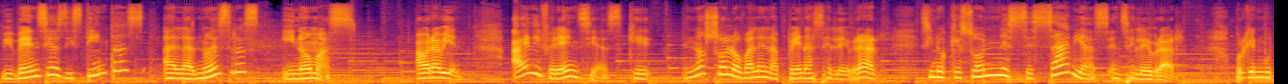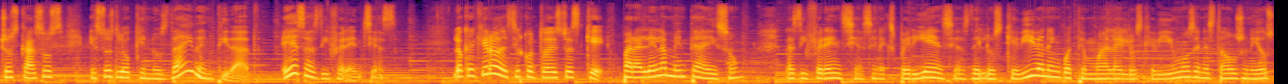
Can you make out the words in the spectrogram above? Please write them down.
vivencias distintas a las nuestras y no más. Ahora bien, hay diferencias que no solo valen la pena celebrar, sino que son necesarias en celebrar, porque en muchos casos eso es lo que nos da identidad, esas diferencias. Lo que quiero decir con todo esto es que, paralelamente a eso, las diferencias en experiencias de los que viven en Guatemala y los que vivimos en Estados Unidos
